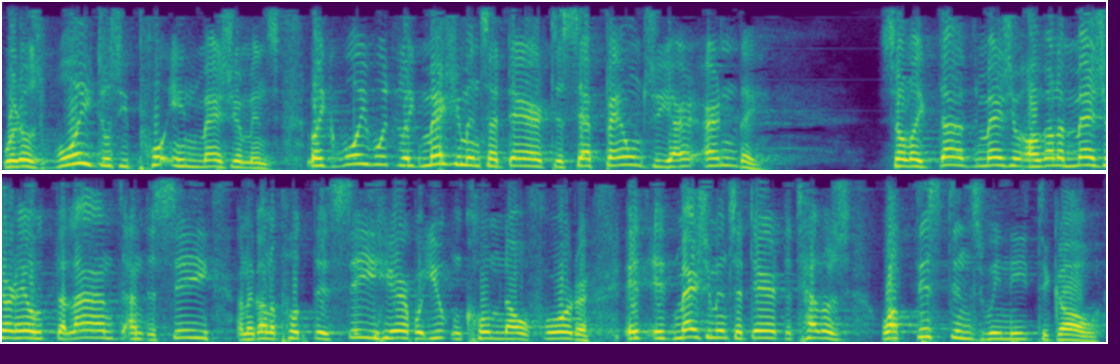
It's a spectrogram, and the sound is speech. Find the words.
with us? Why does He put in measurements? Like why would like measurements are there to set boundary, aren't they? So like that measure, I'm going to measure out the land and the sea, and I'm going to put the sea here, but you can come no further. It, it measurements are there to tell us what distance we need to go.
